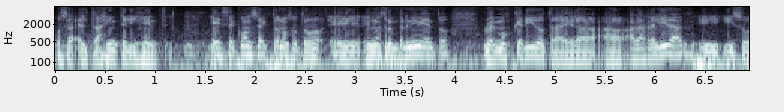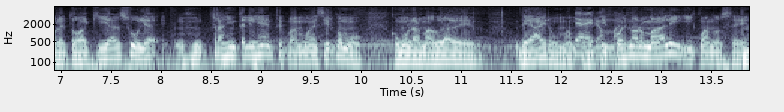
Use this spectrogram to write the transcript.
o sea, el traje inteligente. Ese concepto nosotros eh, en nuestro emprendimiento lo hemos querido traer a, a- a la realidad y, y sobre todo aquí al Zulia, un traje inteligente, podemos decir como, como la armadura de, de Iron Man. De pues, el tipo Man. es normal y, y cuando se,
